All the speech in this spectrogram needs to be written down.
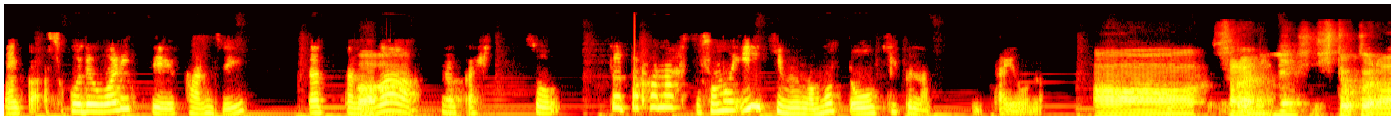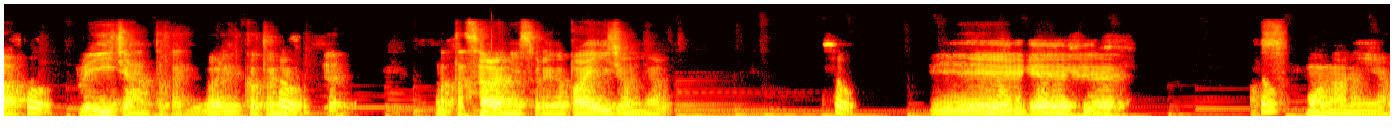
なんかそこで終わりっていう感じだったのが、なんかひ、そう、人と話すとそのいい気分がもっと大きくなったような。ああ、さらにね、人から、こそれいいじゃんとか言われることによって、またさらにそれが倍以上になる。う、そう、ええー。あそうそうなんや。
